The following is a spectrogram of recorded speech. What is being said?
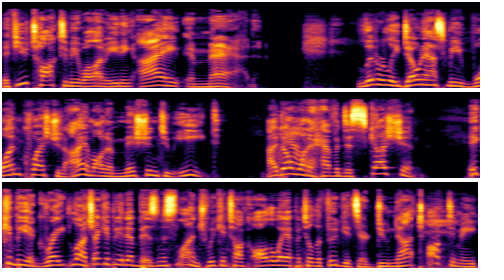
If you talk to me while I'm eating, I am mad. Literally, don't ask me one question. I am on a mission to eat. I don't Wow. want to have a discussion. It can be a great lunch. I could be at a business lunch. We can talk all the way up until the food gets here. Do not talk to me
